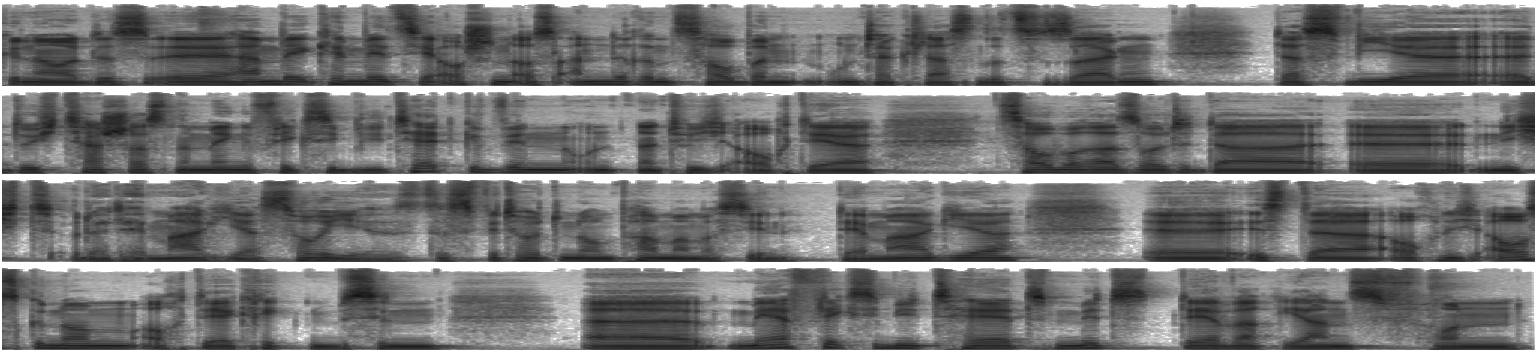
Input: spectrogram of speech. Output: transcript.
Genau, das äh, haben wir, kennen wir jetzt ja auch schon aus anderen zaubernden Unterklassen sozusagen, dass wir äh, durch Taschas eine Menge Flexibilität gewinnen und natürlich auch der Zauberer sollte da äh, nicht, oder der Magier, sorry, das wird heute noch ein paar Mal passieren. Der Magier äh, ist da auch nicht ausgenommen, auch der kriegt ein bisschen äh, mehr Flexibilität mit der Varianz von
